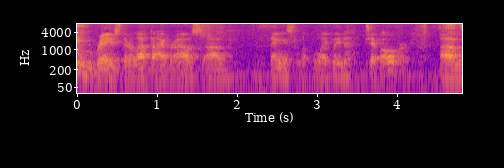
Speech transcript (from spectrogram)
raise their left eyebrows, um, the thing is likely to tip over. Um,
